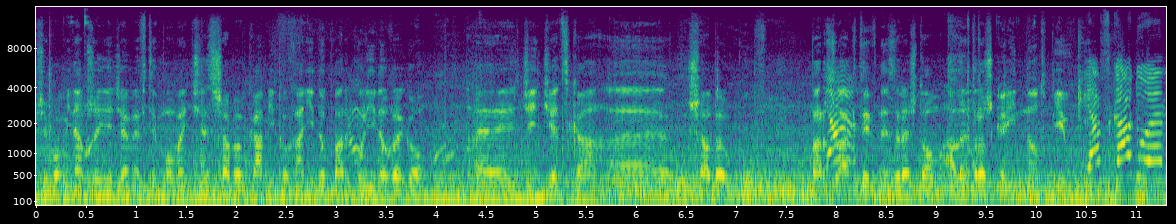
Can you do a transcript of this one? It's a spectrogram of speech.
Przypominam, że jedziemy w tym momencie z szabełkami, kochani, do parku linowego. Dzień Dziecka u szabełków. Bardzo aktywny zresztą, ale troszkę inny od piłki. Ja zgadłem!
